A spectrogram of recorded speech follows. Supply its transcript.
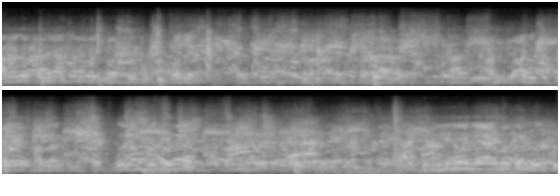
আগলে পায়ে আগে হবে সব দেবো। বলেন। হ্যাঁ, আমি বালুতে করে হাজার কিনতাম ওরম বললি হয়? নেওয়ার মতন বলছি।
